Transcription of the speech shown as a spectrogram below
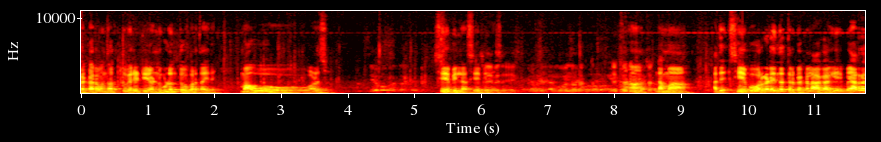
ಪ್ರಕಾರ ಒಂದು ಹತ್ತು ವೆರೈಟಿ ಹಣ್ಣುಗಳಂತೂ ಬರ್ತಾ ಇದೆ. ಮಾವು ಅಳಸು. ಸೇಬಿಲ್ಲ ಸೇಬಿಲ್ಲ. ಹಾಂ ನಮ್ಮ ಅದೇ ಸೇಬು ಹೊರಗಡೆಯಿಂದ ತರಬೇಕಲ್ಲ, ಹಾಗಾಗಿ ಯಾರ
